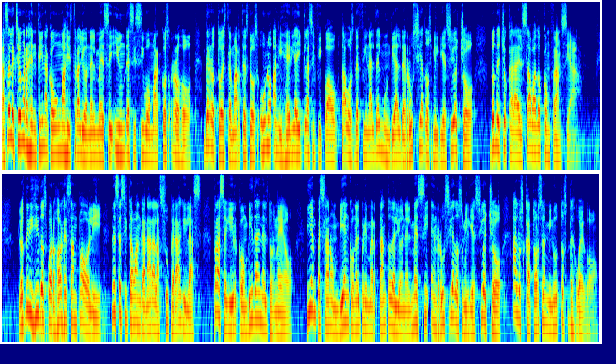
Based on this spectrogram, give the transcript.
La selección argentina con un magistral Lionel Messi y un decisivo Marcos Rojo derrotó este martes 2-1 a Nigeria y clasificó a octavos de final del Mundial de Rusia 2018, donde chocará el sábado con Francia. Los dirigidos por Jorge Sampaoli necesitaban ganar a las Super Águilas para seguir con vida en el torneo y empezaron bien con el primer tanto de Lionel Messi en Rusia 2018 a los 14 minutos de juego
